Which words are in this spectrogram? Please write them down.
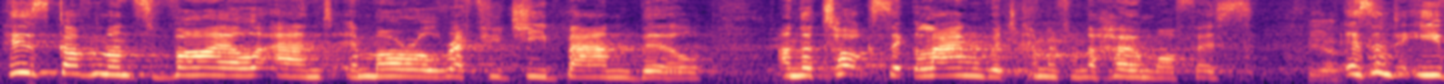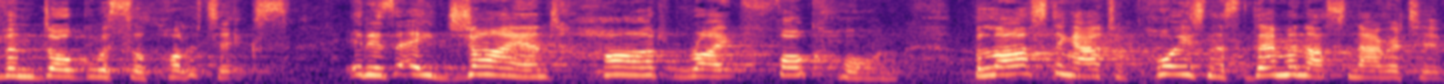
His government's vile and immoral refugee ban bill and the toxic language coming from the Home Office isn't even dog whistle politics. It is a giant, hard right foghorn blasting out a poisonous them and us narrative.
